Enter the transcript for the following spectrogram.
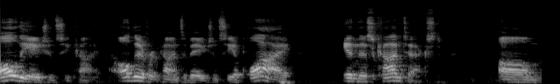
all the agency kind, all different kinds of agency apply in this context. Um,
